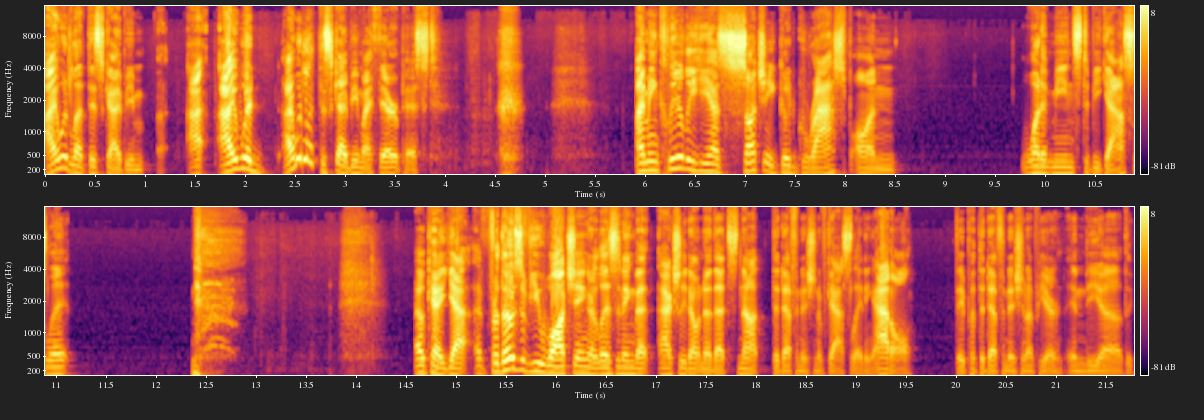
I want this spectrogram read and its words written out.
I would let this guy be I, I would I would let this guy be my therapist. I mean, clearly he has such a good grasp on what it means to be gaslit. okay, yeah. For those of you watching or listening that actually don't know, that's not the definition of gaslighting at all. They put the definition up here in the uh, the,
